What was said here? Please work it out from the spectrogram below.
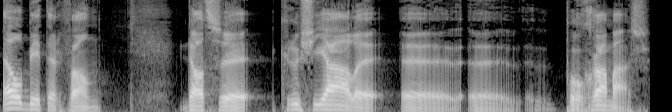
Elbit ervan dat ze cruciale uh, programma's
